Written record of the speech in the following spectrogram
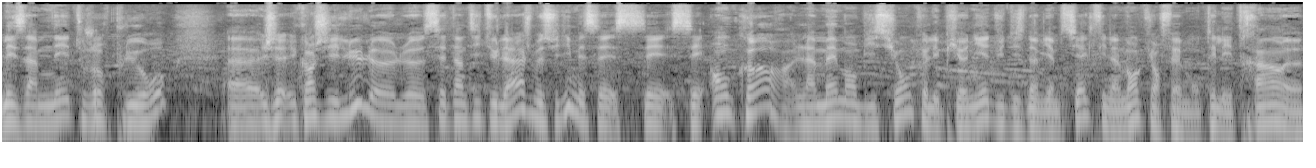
les amener toujours plus haut. Euh, quand j'ai lu le, le- cet intitulé-là, je me suis dit, mais c'est encore la même ambition que les pionniers du 19e siècle, finalement, qui ont fait monter les trains euh,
